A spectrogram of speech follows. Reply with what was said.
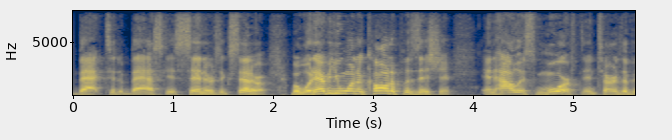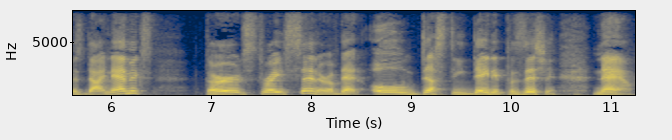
back to the basket, centers, etc. But whatever you want to call the position and how it's morphed in terms of its dynamics, third straight center of that old, dusty, dated position. Now,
